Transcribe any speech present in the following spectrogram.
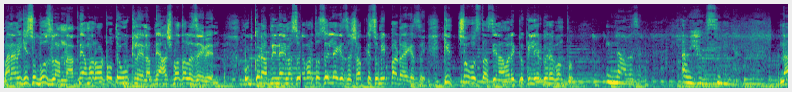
মানে আমি কিছু বুঝলাম না। আপনি আমার অটোতে উঠলেন আপনি হাসপাতালে যাইবেন। হুট করে আপনি নাই মাসে আবার তো চলে গেছে সবকিছু মিটমাট হয়ে গেছে। কিচ্ছু বুঝতেছি না আমার একটু ক্লিয়ার করে বলতো। না বাজান আমি চিনি না। না?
